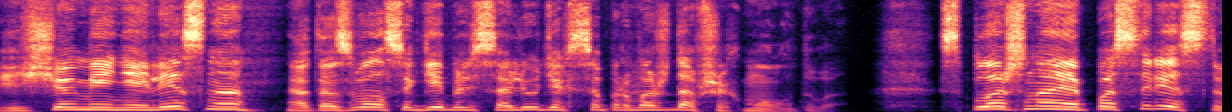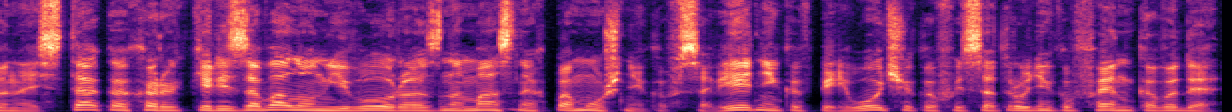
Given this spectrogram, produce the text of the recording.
Еще менее лестно отозвался Геббельс о людях, сопровождавших Молотова. Сплошная посредственность, так охарактеризовал он его разномастных помощников, советников, переводчиков и сотрудников НКВД.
